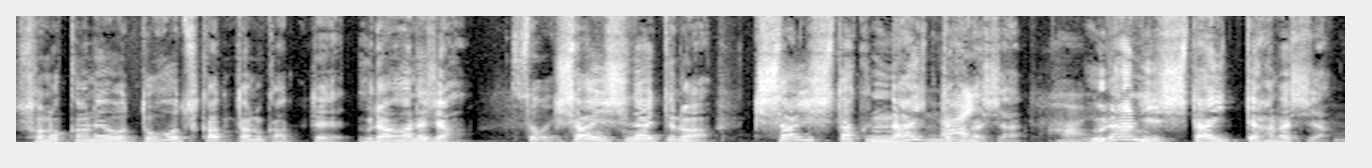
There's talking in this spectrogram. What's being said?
その金をどう使ったのかって裏金じゃん。そうです。記載しないっていうのは記載したくないって話じゃん。はい裏にしたいって話じゃん。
